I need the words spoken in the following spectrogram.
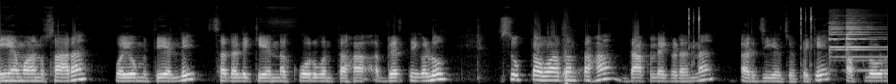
ನಿಯಮಾನುಸಾರ ವಯೋಮಿತಿಯಲ್ಲಿ ಸಡಲಿಕೆಯನ್ನು ಕೋರುವಂತಹ ಅಭ್ಯರ್ಥಿಗಳು ಸೂಕ್ತವಾದಂತಹ ದಾಖಲೆಗಳನ್ನು ಅರ್ಜಿಯ ಜೊತೆಗೆ ಅಪ್ಲೋಡ್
